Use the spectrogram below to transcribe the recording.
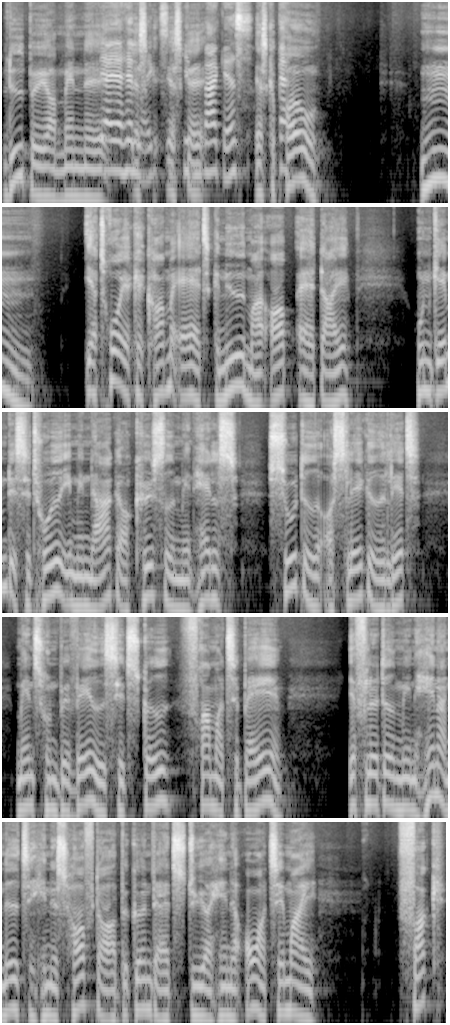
lydbøger, men øh, jeg, jeg, skal, jeg, skal, bare gas. jeg skal prøve. Ja. Mm, jeg tror, jeg kan komme af at gnide mig op af dig. Hun gemte sit hoved i min nakke og kyssede min hals, suttede og slikkede let mens hun bevægede sit skød frem og tilbage. Jeg flyttede mine hænder ned til hendes hofter og begyndte at styre hende over til mig. Fuck,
